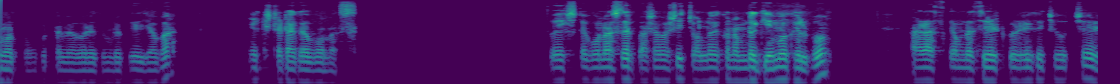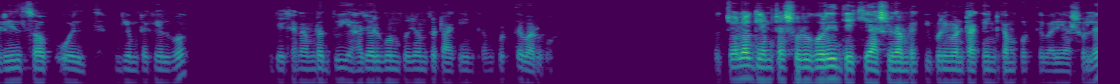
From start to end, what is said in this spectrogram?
আমার প্রোমো কোডটা ব্যবহারে তোমরা পেয়ে যাবা এক্সট্রা টাকা বোনাস তো এক্সট্রা বোনাসের পাশাপাশি চলো, এখন আমরা গেমও খেলব। আর আজকে আমরা সিলেক্ট করে রেখেছি হচ্ছে রিলস অফ ওয়েলথ গেমটা খেলব, যেখানে আমরা দুই হাজার গুণ পর্যন্ত টাকা ইনকাম করতে পারব। তো চলো গেমটা শুরু করি, দেখি আসলে আমরা কি পরিমাণ টাকা ইনকাম করতে পারি আসলে।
